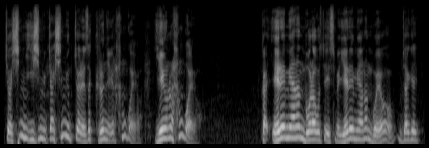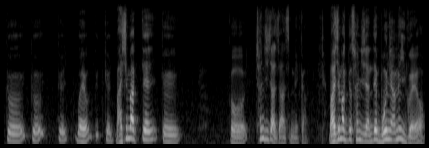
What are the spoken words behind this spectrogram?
저 26장 16절에서 그런 얘기를 한 거예요. 예언을 한 거예요. 그러니까 예레미야는 뭐라고 써 있으면 예레미야는 뭐예요? 무지하게 그, 그, 그 뭐예요? 그, 그 마지막 때그 그 선지자지 않습니까? 마지막 때 선지자인데 뭐냐면 이거예요.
